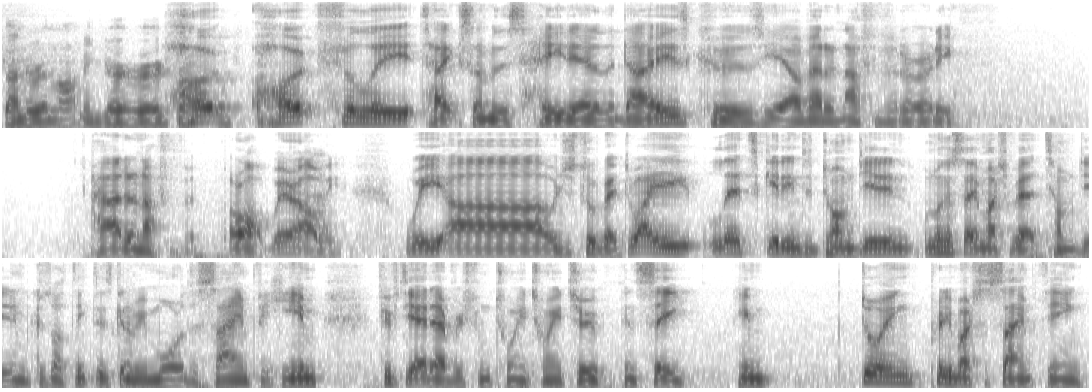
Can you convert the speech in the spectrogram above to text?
Thunder and lightning, very very. Ho- hopefully, it takes some of this heat out of the days because, yeah, I've had enough of it already. Had enough of it. All right, where are we? We are. We just talked about Doueihi. Let's get into Tom Dearden. I'm not going to say much about Tom Dearden because I think there's going to be more of the same for him. 58 average from 2022. Can see him doing pretty much the same thing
